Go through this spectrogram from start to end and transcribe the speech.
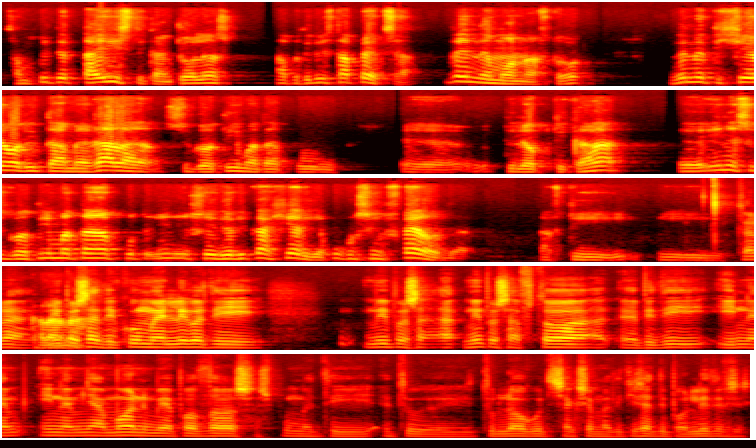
Θα μου πείτε, ταΐστηκαν κιόλας από τη λίστα Πέτσα. Δεν είναι μόνο αυτό. Δεν είναι τυχαίο ότι τα μεγάλα συγκροτήματα που ε, τηλεοπτικά ε, είναι συγκροτήματα που είναι σε ιδιωτικά χέρια, που έχουν συμφέροντα αυτή η. Τώρα, μήπως αδικούμε λίγο ότι μήπως, μήπως αυτό, επειδή είναι, είναι μια μόνιμη αποδόση ας πούμε, τη, του, του λόγου της αξιωματικής αντιπολίτευσης,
